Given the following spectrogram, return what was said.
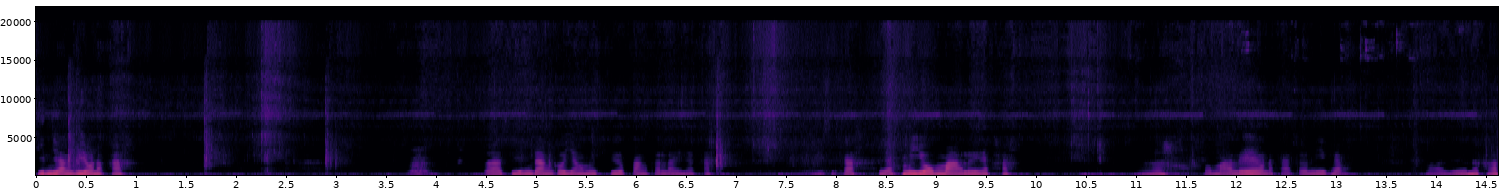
กินอย่างเดียวนะคะเอ้ยตาเสียงดังก็ยังไม่เชื่อฟังเท่าไหร่นะคะดูสิคะยังไม่ยอมมาเลยนะคะอ่าก็มาแล้วนะคะ ตอนนี้ค่ะ มาแล้วนะคะ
